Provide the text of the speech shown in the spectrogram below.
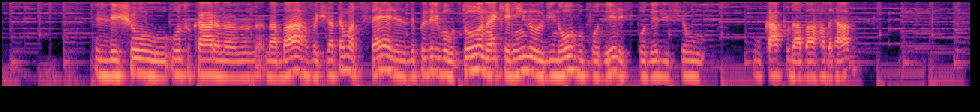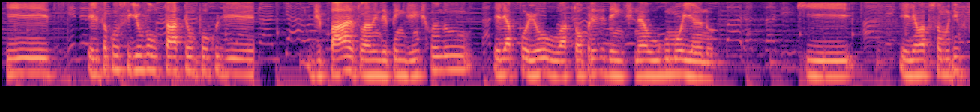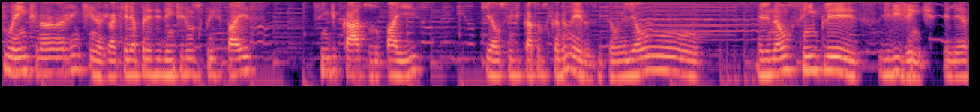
Ele deixou outro cara na, na, na, barra, foi tirar até umas férias. Depois ele voltou, né? Querendo de novo o poder, esse poder de ser o, o capo da barra brava. E ele só conseguiu voltar a ter um pouco de, de paz lá no Independiente quando ele apoiou o atual presidente, né? O Hugo Moiano. Que ele é uma pessoa muito influente na, Argentina, já que ele é presidente de um dos principais sindicatos do país, que é o Sindicato dos Caminhoneiros. Então ele é o ele não é um simples dirigente, ele é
